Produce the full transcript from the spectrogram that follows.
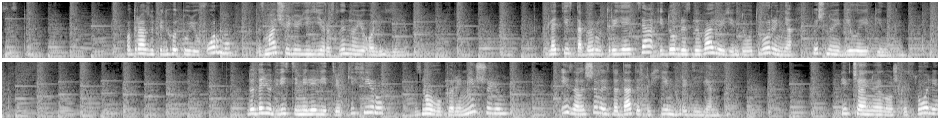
тісто. Одразу підготую форму, змащую її рослинною олією. Для тіста беру 3 яйця і добре збиваю їх до утворення пишної білої пінки. Додаю 200 мл кефіру, знову перемішую і залишилось додати сухі інгредієнти. Пів чайної ложки солі,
